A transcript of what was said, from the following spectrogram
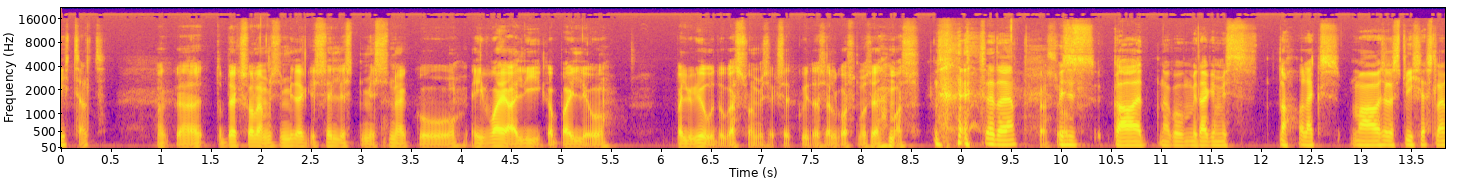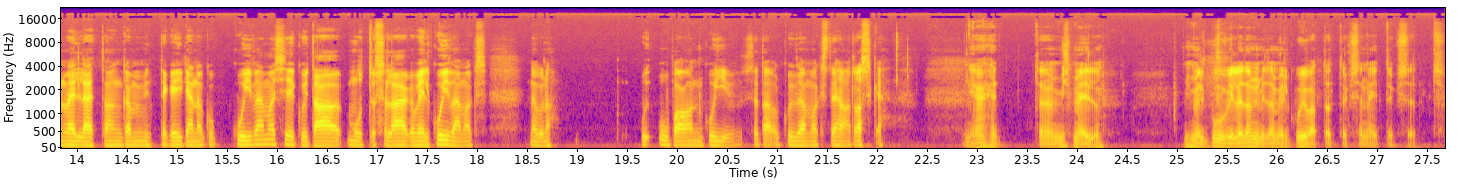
lihtsalt. aga ta peaks olema siis midagi sellist, mis nagu ei vaja liiga palju, palju jõudu kasvamiseks, et kui ta seal kosmosejaamas seda jah, või siis ka, et nagu midagi, mis noh, oleks, ma sellest vihjest loen välja, et ta on ka mitte kõige nagu kuivem asi, kui ta muutus selle ajaga veel kuivemaks. nagu noh, uba on kuiv, seda kuivemaks teha on raske. jah, et äh, mis meil, mis meil puuviljad on, mida meil kuivatatakse näiteks, et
